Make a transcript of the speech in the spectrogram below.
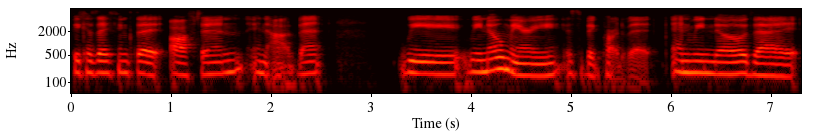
because I think that often in Advent we we know Mary is a big part of it and we know that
